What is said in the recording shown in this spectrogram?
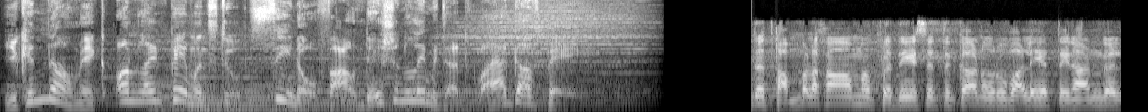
You can now make online payments to Sino Foundation Limited via GovPay. இந்த தம்பலகாம பிரதேசத்துக்கான ஒரு வலயத்தை நாங்கள்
